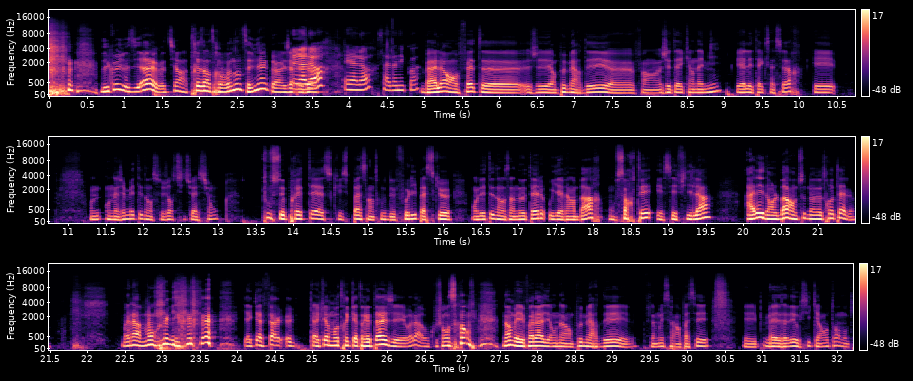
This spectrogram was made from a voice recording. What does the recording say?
du coup, je me dis, ah, bah, tiens, très entreprenante, c'est bien, quoi. J'ai- Et j'ai- alors? Et alors? Ça a donné quoi? Bah alors en fait euh, j'ai un peu merdé. euh, Enfin j'étais avec un ami et elle était avec sa sœur et on on n'a jamais été dans ce genre de situation. Tout se prêtait à ce qu'il se passe un truc de folie parce que on était dans un hôtel où il y avait un bar. On sortait et ces filles-là allaient dans le bar en dessous de notre hôtel. Voilà, bon, il y a qu'à faire, euh, qu'à montrer quatre étages et voilà, on couche ensemble. Non, mais voilà, on a un peu merdé. Finalement, il s'est rien passé. Et, mais elles avaient aussi 40 ans, donc.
